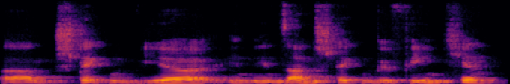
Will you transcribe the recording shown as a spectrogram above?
ähm, stecken wir in den Sand, stecken wir Fähnchen.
